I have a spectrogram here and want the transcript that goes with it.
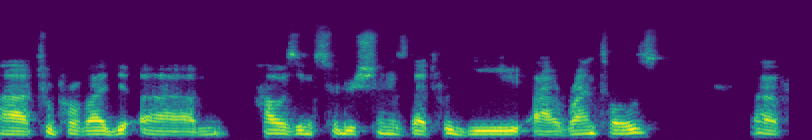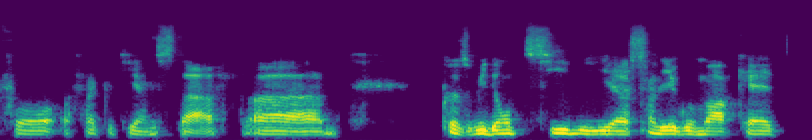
uh, to provide um, housing solutions that would be uh, rentals uh, for faculty and staff. because um, we don't see the uh, San Diego market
